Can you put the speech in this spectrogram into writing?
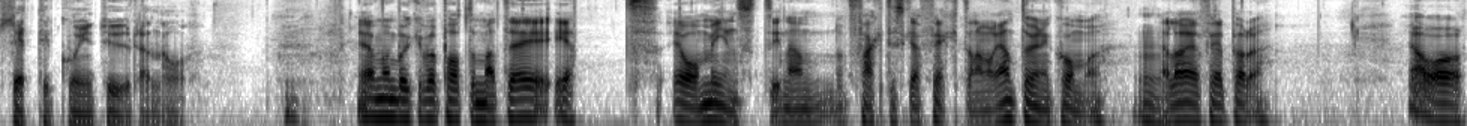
Sett till konjunkturen och Ja, man brukar väl prata om att det är ett år minst innan de faktiska effekterna av räntehöjningen kommer. Mm. Eller är jag fel på det? Ja.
